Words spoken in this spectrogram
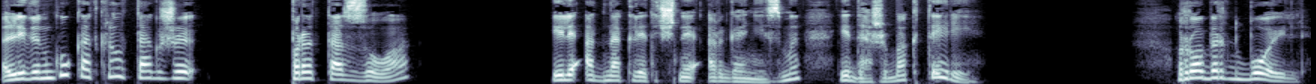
Левенгук открыл также протозоа или одноклеточные организмы и даже бактерии. Роберт Бойль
